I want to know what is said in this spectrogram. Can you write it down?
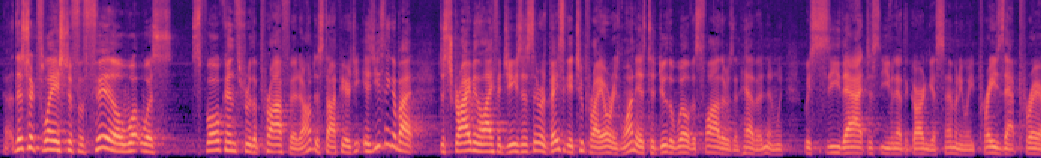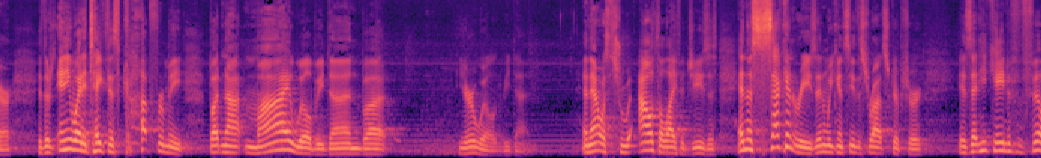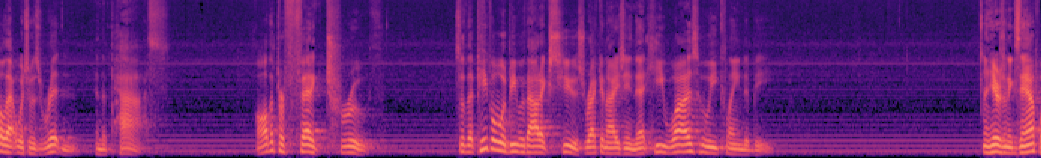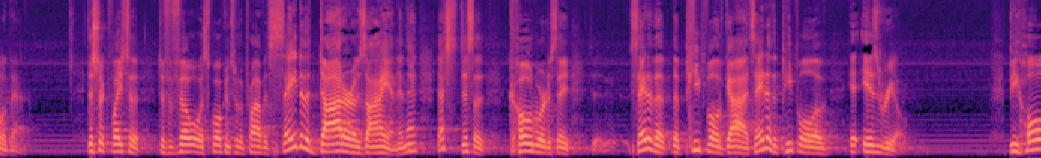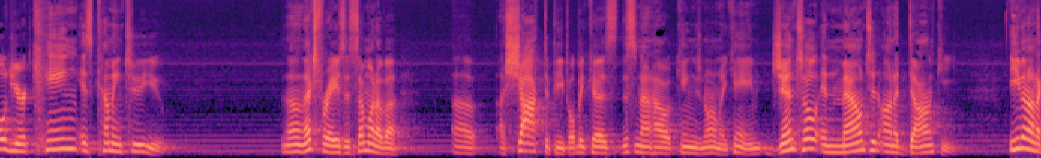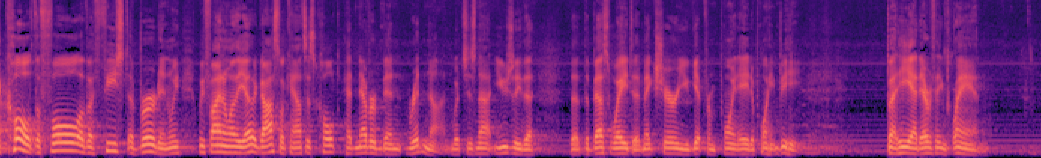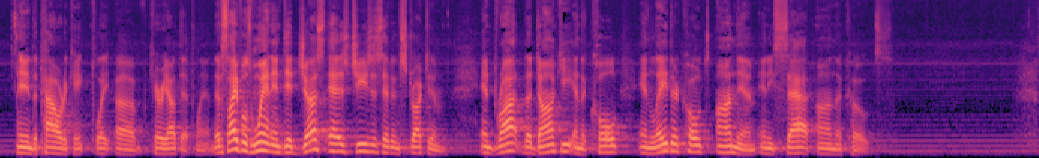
Uh, this took place to fulfill what was spoken through the prophet. And I'll just stop here. As you think about describing the life of Jesus, there was basically two priorities. One is to do the will of his Father who's in heaven, and we, we see that just even at the Garden of Gethsemane when he prays that prayer. If there's any way to take this cup from me, but not my will be done, but your will be done. And that was throughout the life of Jesus. And the second reason, we can see this throughout Scripture, is that he came to fulfill that which was written in the past. All the prophetic truth. So that people would be without excuse, recognizing that he was who he claimed to be. And here's an example of that. This took place to, to fulfill what was spoken through the prophets. Say to the daughter of Zion, and that, that's just a code word to say, Say to the, the people of God, say to the people of Israel, Behold, your king is coming to you. Now, the next phrase is somewhat of a, a, a shock to people because this is not how kings normally came. Gentle and mounted on a donkey, even on a colt, the foal of a feast of burden. We, we find in one of the other gospel accounts this colt had never been ridden on, which is not usually the, the, the best way to make sure you get from point A to point B. But he had everything planned and the power to play, uh, carry out that plan. The disciples went and did just as Jesus had instructed him and brought the donkey and the colt and laid their coats on them, and he sat on the coats.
